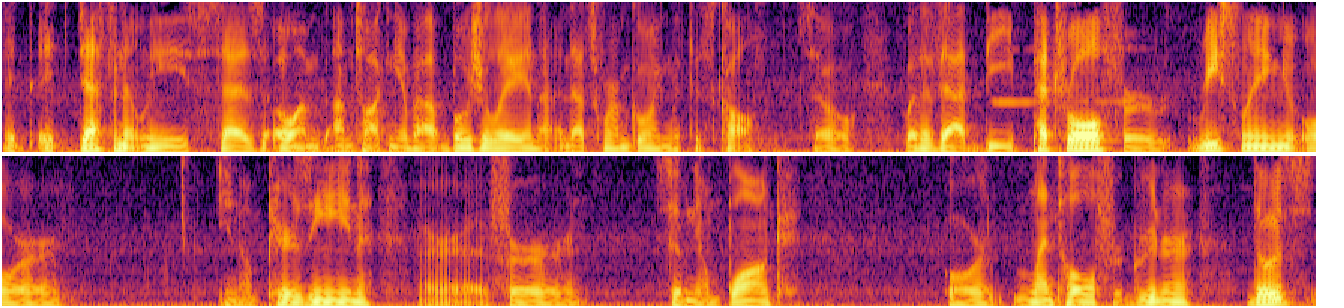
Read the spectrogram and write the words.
it, it definitely says, oh, I'm, I'm talking about Beaujolais, and that's where I'm going with this call. So whether that be petrol for Riesling or you know, pyrazine or for Sauvignon Blanc or lentil for Gruner, those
